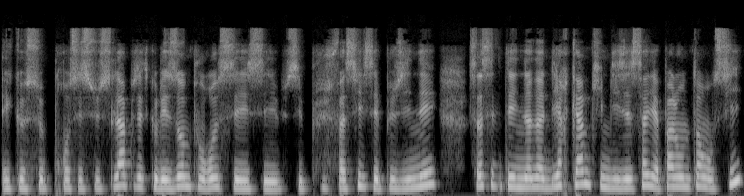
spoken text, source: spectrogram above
et que ce processus-là, peut-être que les hommes, pour eux, c'est plus facile, c'est plus inné. Ça, c'était une nana de l'IRCAM qui me disait ça il y a pas longtemps aussi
